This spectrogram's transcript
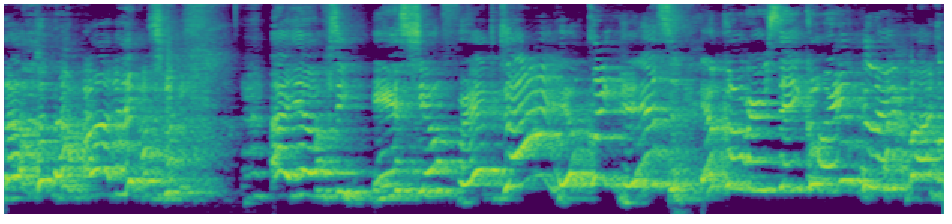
tava na parede. Aí eu assim, esse é o Fred. Ah, eu conheço, eu conversei com ele lá embaixo.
